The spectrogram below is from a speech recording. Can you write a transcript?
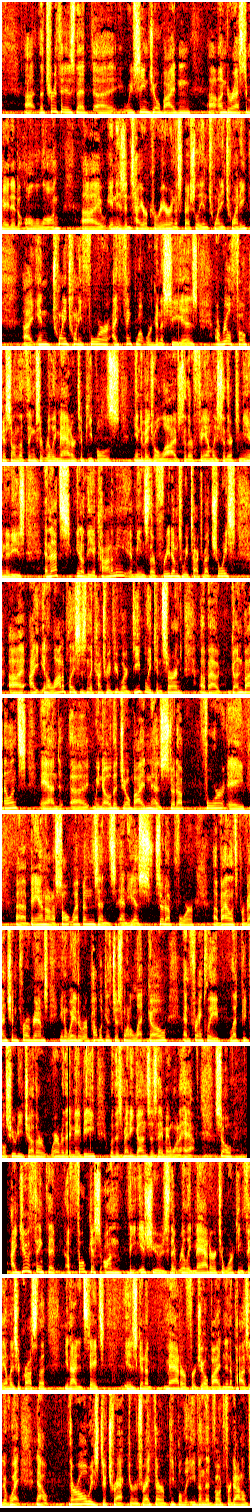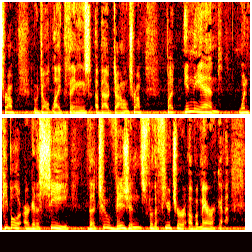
Uh, the truth is that uh, we've seen Joe Biden uh, underestimated all along uh, in his entire career, and especially in 2020. Uh, in 2024, I think what we're going to see is a real focus on the things that really matter to people's individual lives, to their families, to their communities. And that's, you know, the economy. It means their freedoms. We talked about choice. Uh, I, in a lot of places in the country, people are deeply concerned about gun violence. And uh, we know that Joe Biden has stood up for a uh, ban on assault weapons, and and he has stood up for uh, violence prevention programs in a way that Republicans just want to let go and, frankly, let people shoot each other wherever they may be with as many guns as they may want to have. So. I do think that a focus on the issues that really matter to working families across the United States is going to matter for Joe Biden in a positive way. Now, there are always detractors, right? There are people that even that vote for Donald Trump who don't like things about Donald Trump. But in the end, when people are going to see the two visions for the future of America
